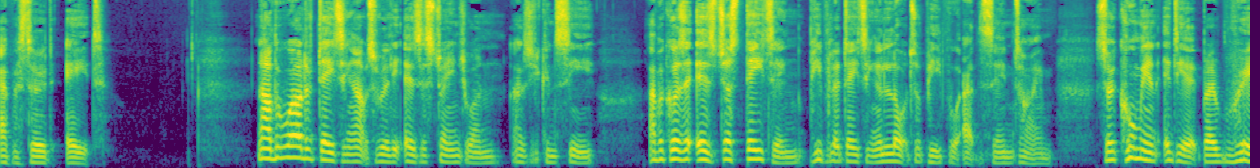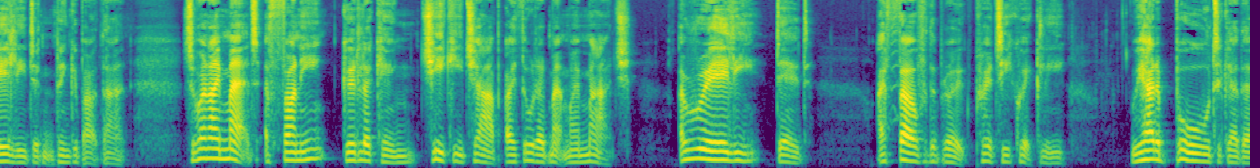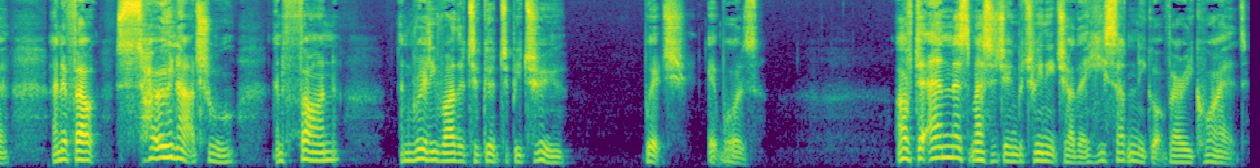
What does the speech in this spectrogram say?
episode 8. Now, the world of dating apps really is a strange one, as you can see. And because it is just dating, people are dating a lot of people at the same time. So call me an idiot, but I really didn't think about that. So when I met a funny, good looking, cheeky chap, I thought I'd met my match. I really did. I fell for the bloke pretty quickly. We had a ball together, and it felt so natural and fun and really rather too good to be true, which it was. After endless messaging between each other, he suddenly got very quiet.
